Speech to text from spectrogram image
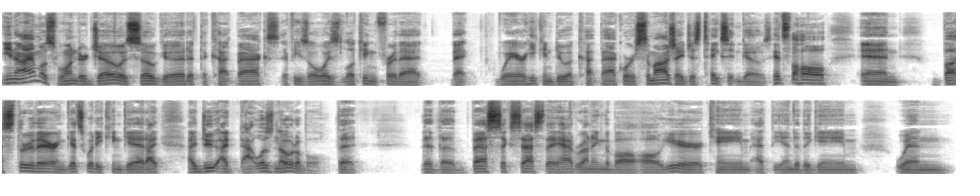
You know, I almost wonder Joe is so good at the cutbacks if he's always looking for that that where he can do a cutback where Samaje just takes it and goes, hits the hole and busts through there and gets what he can get. I, I do, I, that was notable that, that the best success they had running the ball all year came at the end of the game when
